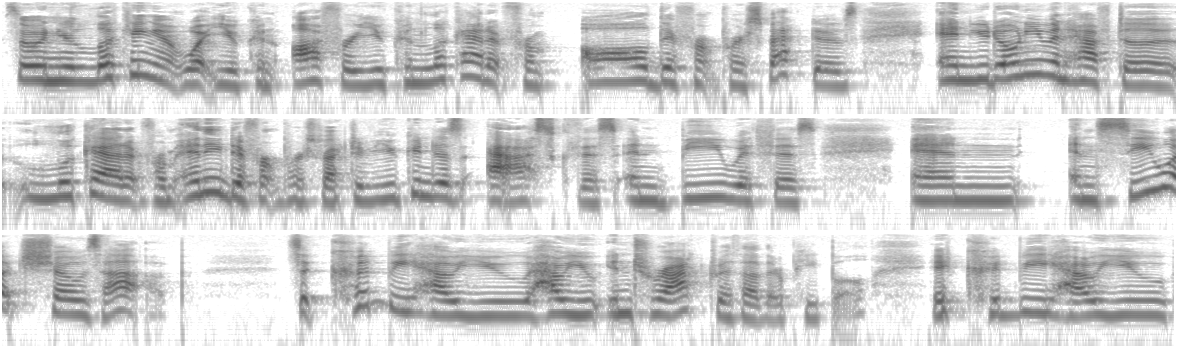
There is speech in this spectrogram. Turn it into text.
So, when you're looking at what you can offer, you can look at it from all different perspectives, and you don't even have to look at it from any different perspective. You can just ask this and be with this and and see what shows up. So it could be how you how you interact with other people. It could be how you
